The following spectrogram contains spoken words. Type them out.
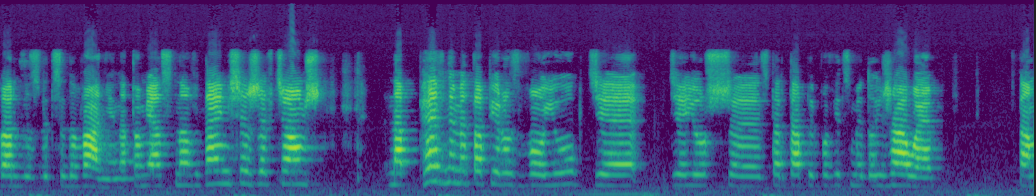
bardzo zdecydowanie. Natomiast no, wydaje mi się, że wciąż na pewnym etapie rozwoju, gdzie, gdzie już y, startupy powiedzmy dojrzałe, tam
